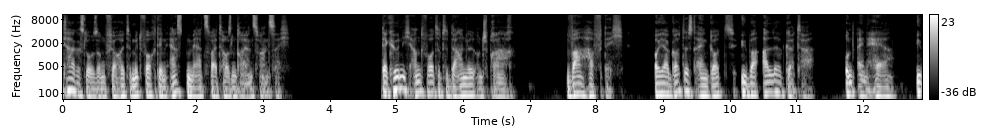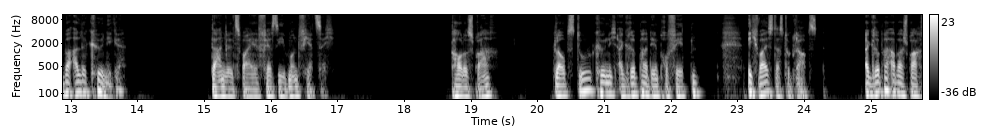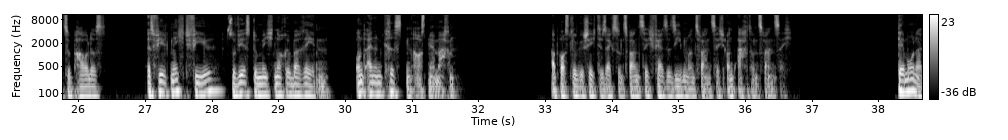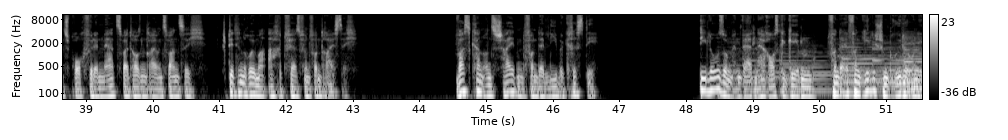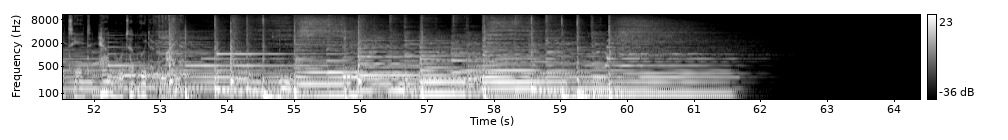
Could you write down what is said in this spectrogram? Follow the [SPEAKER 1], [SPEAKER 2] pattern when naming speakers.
[SPEAKER 1] Tageslosung für heute Mittwoch, den 1. März 2023. Der König antwortete Daniel und sprach, Wahrhaftig, euer Gott ist ein Gott über alle Götter und ein Herr über alle Könige. Daniel 2, Vers 47. Paulus sprach, Glaubst du, König Agrippa, den Propheten? Ich weiß, dass du glaubst. Agrippa aber sprach zu Paulus, Es fehlt nicht viel, so wirst du mich noch überreden und einen Christen aus mir machen. Apostelgeschichte 26, Verse 27 und 28. Der Monatsspruch für den März 2023 steht in Römer 8, Vers 35. Was kann uns scheiden von der Liebe Christi? Die Losungen werden herausgegeben von der Evangelischen Brüderunität Herrnhuter Brüdergemeine.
